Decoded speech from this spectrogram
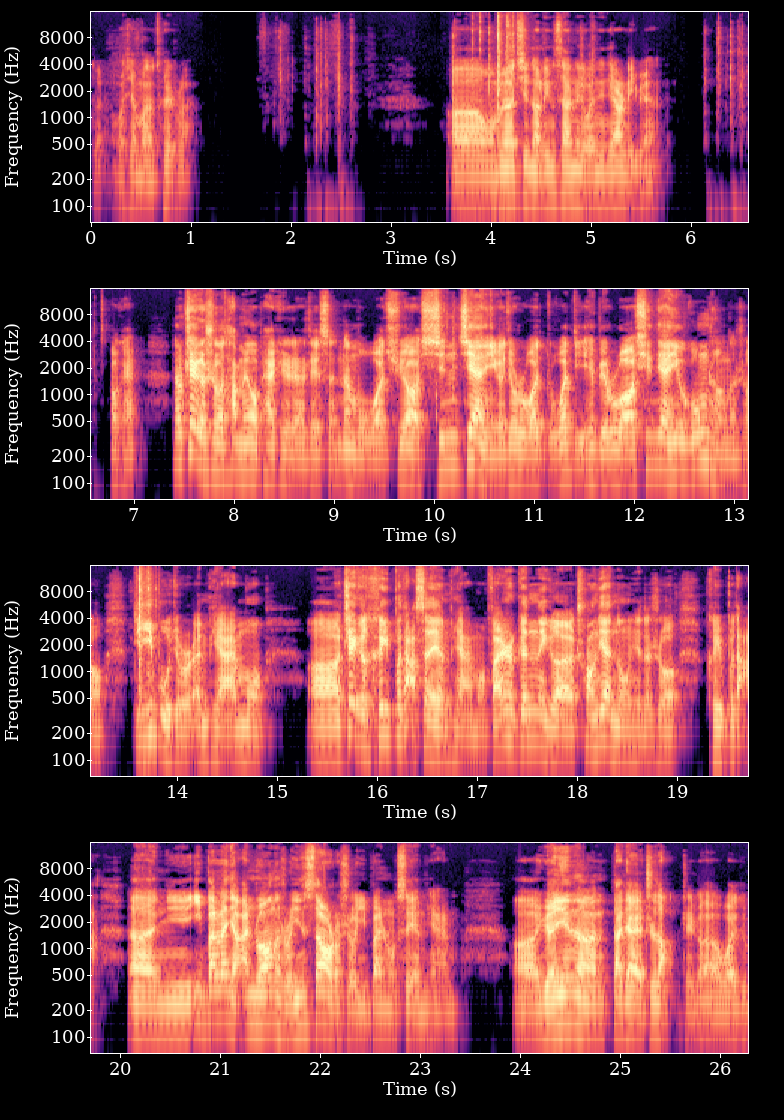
对我先把它退出来。呃，我们要进到零三这个文件夹里边。OK，那么这个时候它没有 package.json，那么我需要新建一个，就是我我底下，比如我要新建一个工程的时候，第一步就是 npm，呃，这个可以不打 c npm，凡是跟那个创建东西的时候可以不打。呃，你一般来讲安装的时候，install 的时候一般用 c npm。呃，原因呢，大家也知道，这个我就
